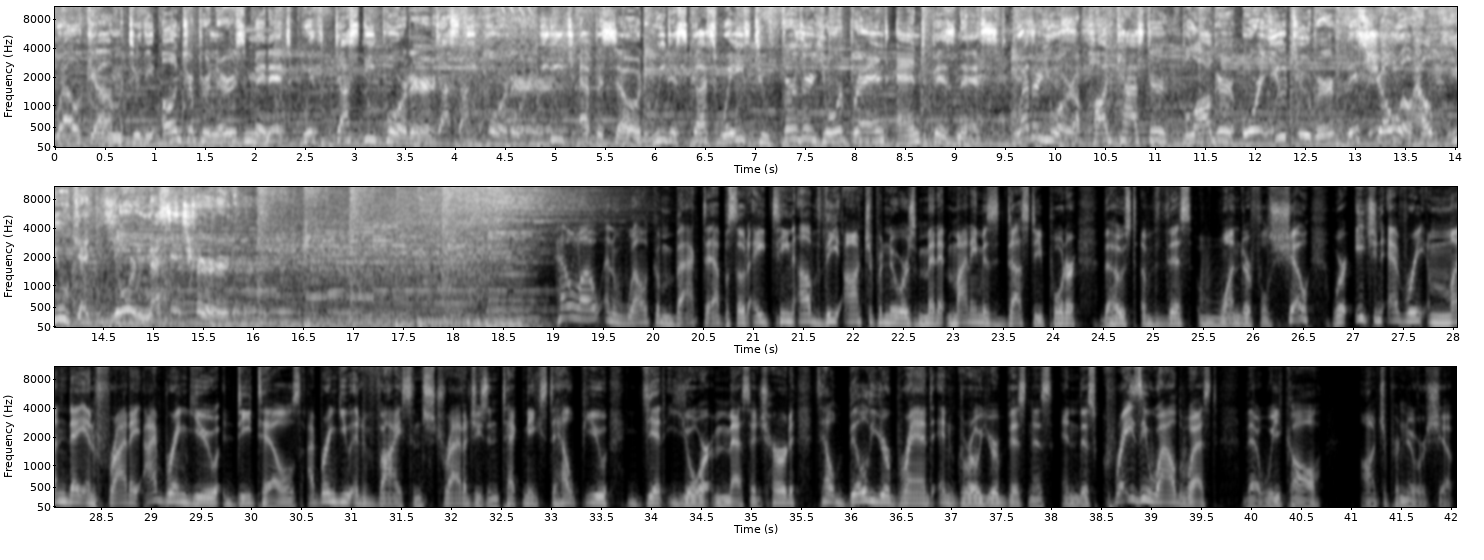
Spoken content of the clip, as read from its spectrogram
Welcome to the Entrepreneur's Minute with Dusty Porter. Dusty Porter. Each episode, we discuss ways to further your brand and business. Whether you are a podcaster, blogger, or YouTuber, this show will help you get your message heard. And welcome back to episode 18 of the Entrepreneur's Minute. My name is Dusty Porter, the host of this wonderful show, where each and every Monday and Friday I bring you details, I bring you advice and strategies and techniques to help you get your message heard, to help build your brand and grow your business in this crazy Wild West that we call entrepreneurship.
